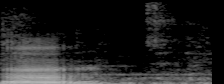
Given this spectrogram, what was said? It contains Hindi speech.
हाँ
